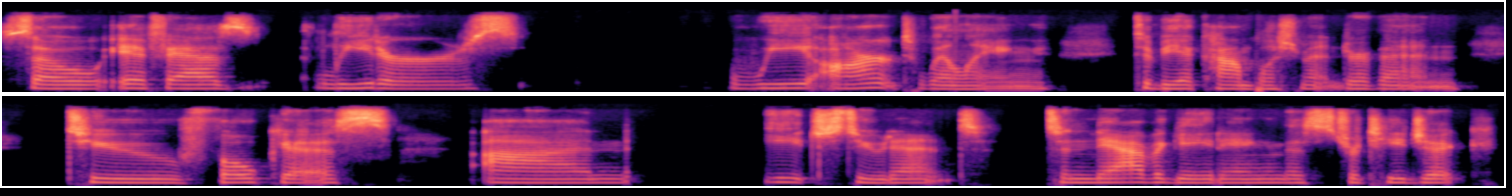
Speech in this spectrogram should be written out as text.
So, if as leaders, we aren't willing to be accomplishment driven, to focus on each student to navigating this strategic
